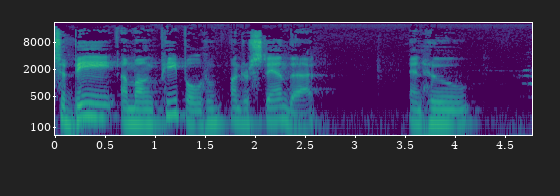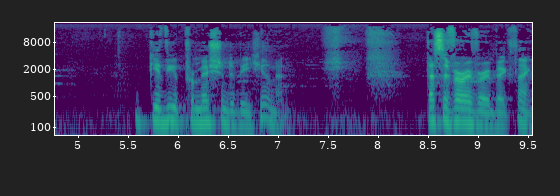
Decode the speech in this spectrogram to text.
to be among people who understand that and who give you permission to be human. That's a very, very big thing.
